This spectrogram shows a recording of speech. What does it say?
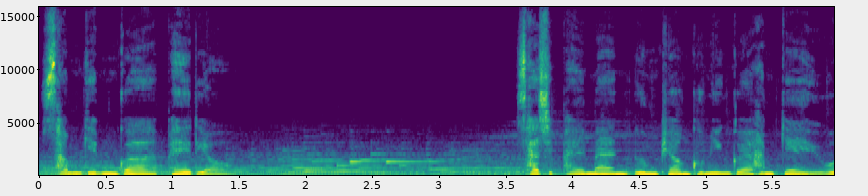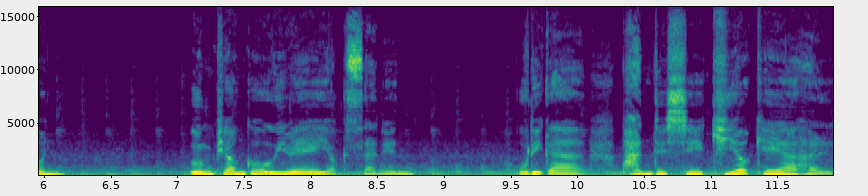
섬김과 배려. 48만 은평 구민과 함께해온 은평구 의회의 역사는 우리가 반드시 기억해야 할,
